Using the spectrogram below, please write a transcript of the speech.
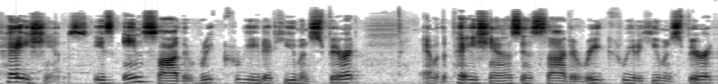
Patience is inside the recreated human spirit. And with the patience inside the recreated human spirit,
